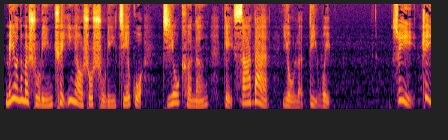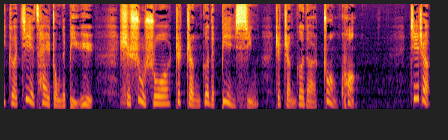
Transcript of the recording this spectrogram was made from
没有那么属灵，却硬要说属灵，结果极有可能给撒旦有了地位。所以，这个芥菜种的比喻是述说这整个的变形，这整个的状况。接着，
